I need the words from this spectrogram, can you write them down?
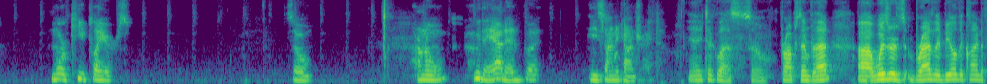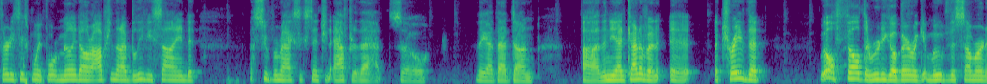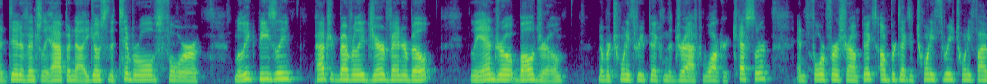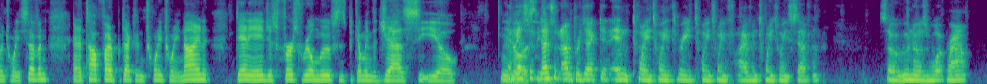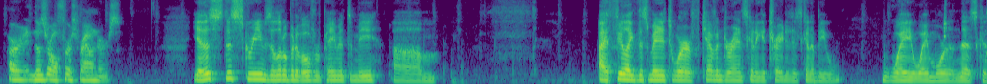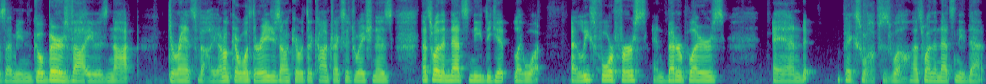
more key players. So I don't know who they added, but he signed a contract. Yeah, he took less. So props to him for that. Uh, Wizards Bradley Beal declined a $36.4 million option that I believe he signed a supermax extension after that. So they got that done. Uh, then you had kind of an, a, a trade that we all felt that Rudy Gobert would get moved this summer, and it did eventually happen. Uh, he goes to the Timberwolves for Malik Beasley, Patrick Beverley, Jarred Vanderbilt, Leandro Bolmaro, number 23 pick from the draft, Walker Kessler, and four first round picks, unprotected 23, 25, and 27, and a top five protected in 2029. Danny Ainge's first real move since becoming the Jazz CEO. And that's, that's an unprotected in 2023, 2025, and 2027. So who knows what round, or those are all first rounders. Yeah, this this screams a little bit of overpayment to me. Um, I feel like this made it to where if Kevin Durant's going to get traded, it's going to be way, way more than this. Because I mean, Gobert's value is not Durant's value. I don't care what their age is. I don't care what their contract situation is. That's why the Nets need to get like what at least four firsts and better players and pick swaps as well. That's why the Nets need that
